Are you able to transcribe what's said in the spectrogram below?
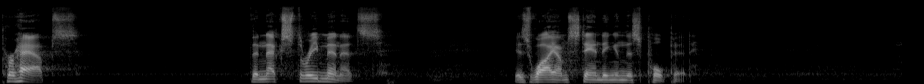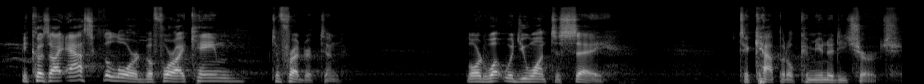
perhaps, the next three minutes is why I'm standing in this pulpit. Because I asked the Lord before I came to Fredericton, Lord, what would you want to say to Capital Community Church?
